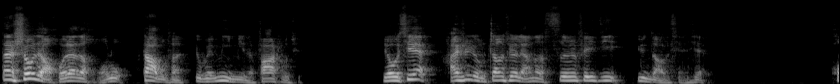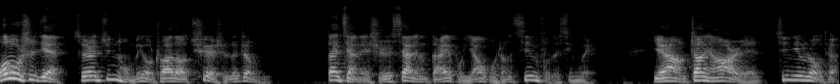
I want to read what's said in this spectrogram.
但收缴回来的活路，大部分又被秘密的发出去，有些还是用张学良的私人飞机运到了前线。活路事件虽然军统没有抓到确实的证据，但蒋介石下令逮捕杨虎城心腹的行为，也让张杨二人心惊肉跳。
